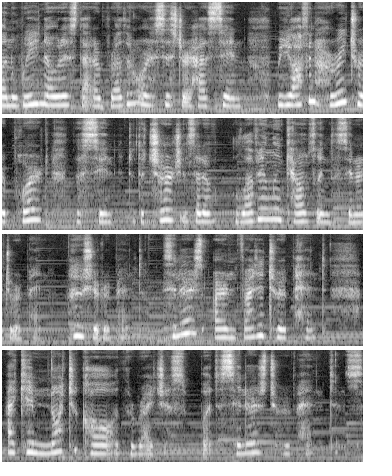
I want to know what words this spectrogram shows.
When we notice that a brother or a sister has sinned, we often hurry to report the sin to the church instead of lovingly counseling the sinner to repent. Who should repent? Sinners are invited to repent. I came not to call the righteous, but sinners to repentance.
